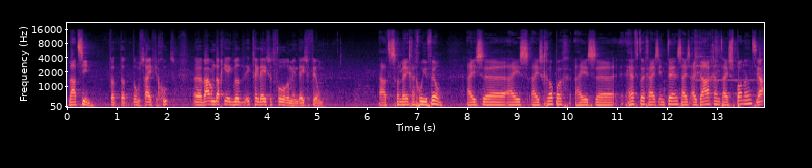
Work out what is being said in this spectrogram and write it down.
laat zien. Dat, dat omschrijf je goed. Uh, waarom dacht je, ik, wil, ik trek deze het forum in, deze film? Nou, het is gewoon een mega goede film. Hij is, uh, hij, is, hij is grappig, hij is heftig, hij is intens, hij is uitdagend, hij is spannend. Ja.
